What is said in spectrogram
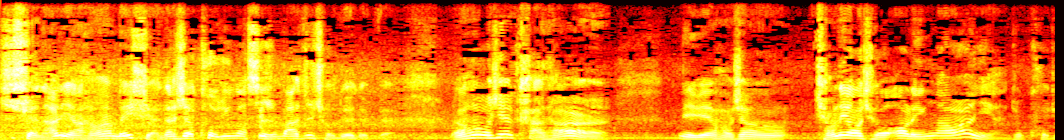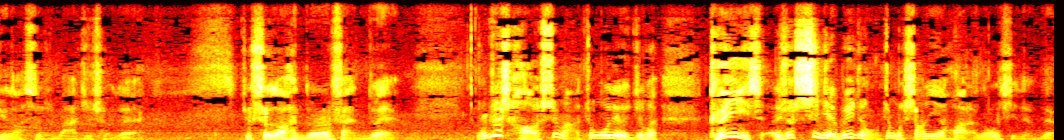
是选哪里啊？好像没选，但是要扩军到四十八支球队，对不对？然后现在卡塔尔那边好像强烈要求二零二二年就扩军到四十八支球队，就受到很多人反对。我觉得是好事嘛，中国队有机会可以说世界杯这种这么商业化的东西，对不对？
